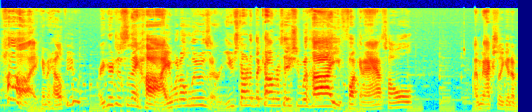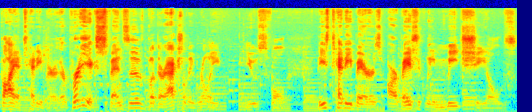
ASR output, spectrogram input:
Hi, can I help you? Are you here just to say hi? What a loser. You started the conversation with hi, you fucking asshole. I'm actually gonna buy a teddy bear. They're pretty expensive, but they're actually really useful. These teddy bears are basically meat shields.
